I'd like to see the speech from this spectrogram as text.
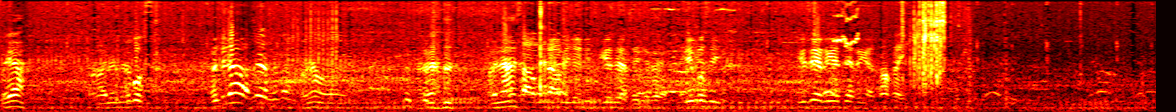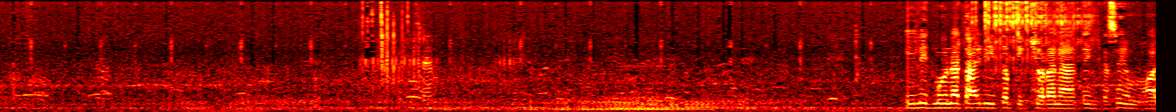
Kuya, ano na? Boss. Ando na, 얼마나 싸움이나 하면 이제 비교돼야 되니까. 이곳이 유세가 되겠다, 되겠다. 가까이. Ilid muna tayo dito, picture natin kasi yung mga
